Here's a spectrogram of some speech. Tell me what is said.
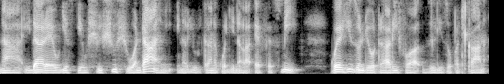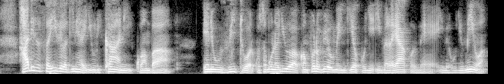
na idara ya, ushushushu wa ndani inayojulikana kwa jina la FSB. Kwa hiyo hizo ndio taarifa zilizopatikana hadi sasa hivi, lakini haijulikani kwamba yani uzito, kwa sababu unajua, kwa mfano vile umeingia kwenye email yako imehujumiwa, ime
